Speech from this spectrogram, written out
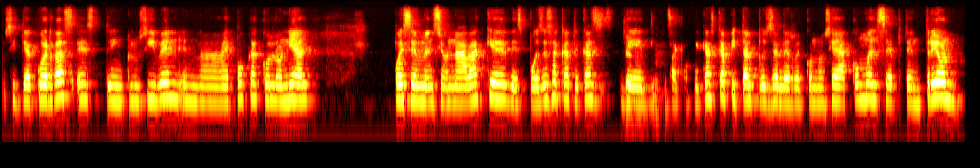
Si te acuerdas, este, inclusive en, la época colonial, pues se mencionaba que después de Zacatecas, de Zacatecas capital, pues se le reconocía como el septentrión.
